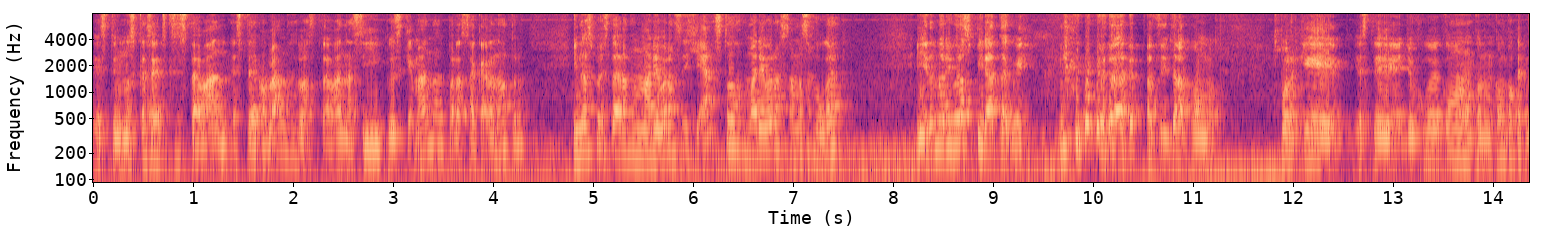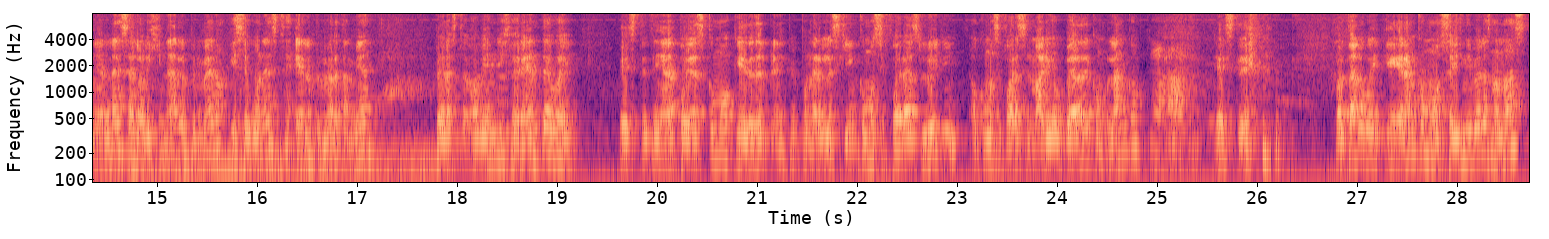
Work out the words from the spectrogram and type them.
este, unos cassettes que se estaban, este, rolando, se los estaban así, pues quemando para sacar en otro. Y nos prestaron un Mario Bros. Y dije, ah, es todo, Mario Bros, vamos a jugar. Y era un Mario Bros. pirata, güey. así te la pongo. Porque este, yo jugué con, con un compo que tenía el NES, el original, el primero, y según este, era el primero también. Pero estaba bien diferente, güey. Este, tenía, podías como que desde el principio poner el skin como si fueras Luigi, o como si fueras el Mario verde con blanco. Ajá. Este, total, güey, que eran como seis niveles nomás.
